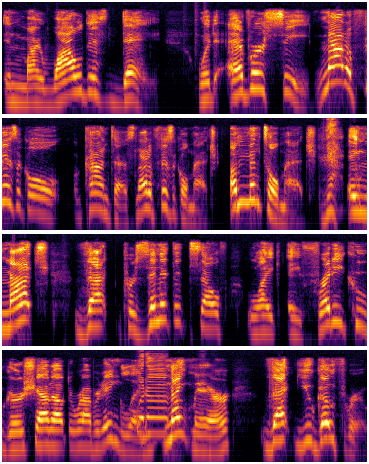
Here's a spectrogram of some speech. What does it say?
in my wildest day would ever see not a physical contest, not a physical match, a mental match, Yeah. a match that presented itself like a Freddy Krueger. Shout out to Robert Englund nightmare that you go through.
